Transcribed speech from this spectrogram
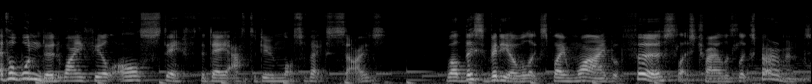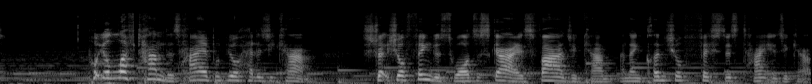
Ever wondered why you feel all stiff the day after doing lots of exercise? Well, this video will explain why, but first, let's try a little experiment. Put your left hand as high above your head as you can. Stretch your fingers towards the sky as far as you can, and then clench your fist as tight as you can.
